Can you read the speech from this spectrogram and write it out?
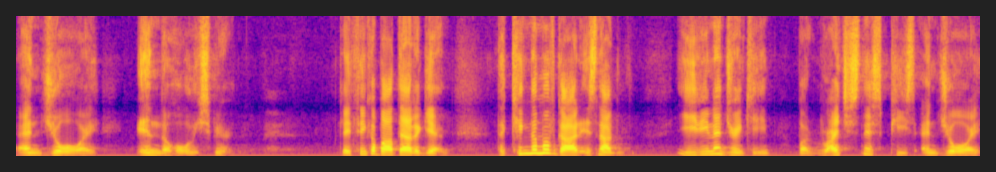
and joy in the Holy Spirit. Okay, think about that again. The kingdom of God is not eating and drinking, but righteousness, peace, and joy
